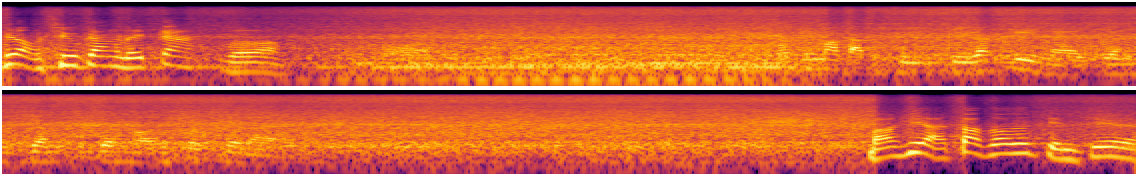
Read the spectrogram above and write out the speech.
你唔用手工来夹无？我即马甲推推较紧诶，先先先互伊出出来。冇去啊，到时候就剪接了。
